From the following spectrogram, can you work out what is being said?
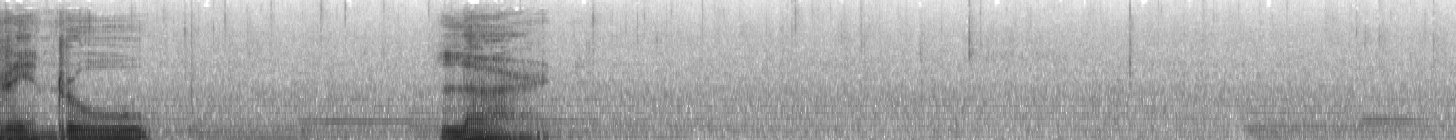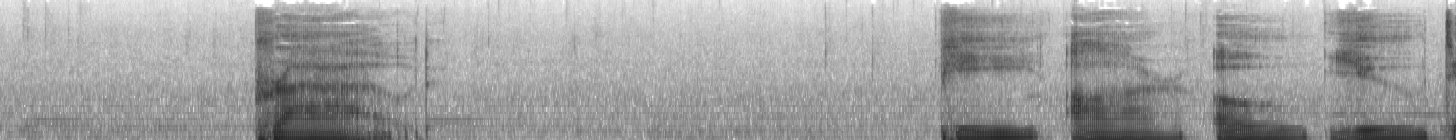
เรียนรู้ learn proud P R O U D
